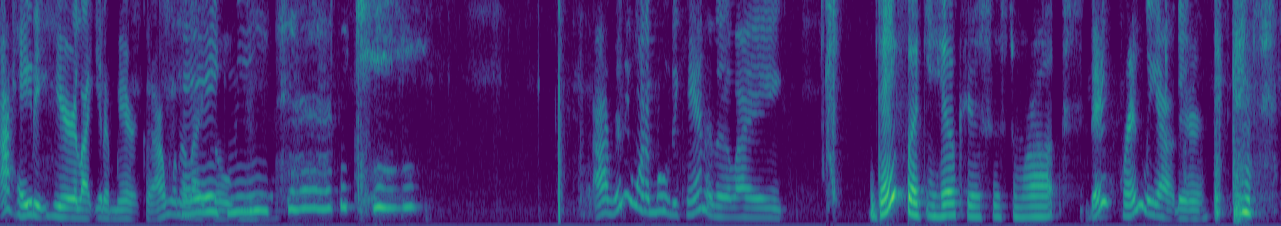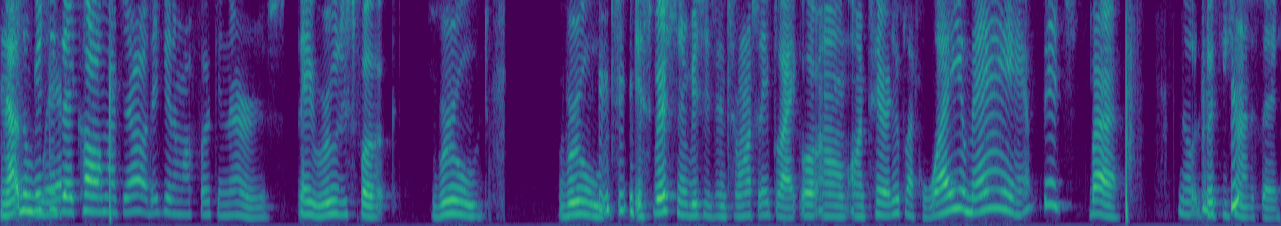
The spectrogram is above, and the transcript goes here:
I hate it here, like in America. I want to like take me to the king. I really want to move to Canada. Like They fucking healthcare system rocks. they friendly out there. Not them bitches Well- that call my job. They get on my fucking nerves. They rude as fuck. Rude. Rude. Especially bitches in Toronto. They be like, or um Ontario. They be like, why you mad? Bitch, bye. No, what the fuck you trying to say?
